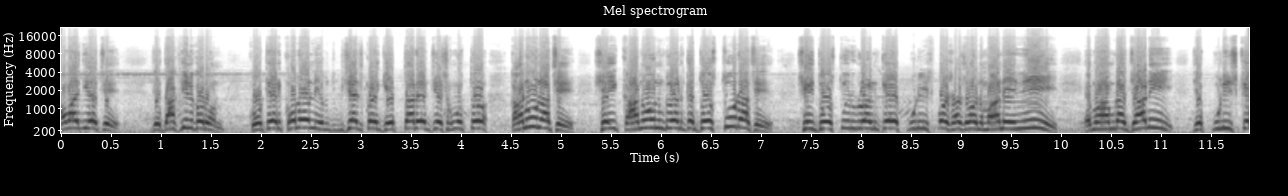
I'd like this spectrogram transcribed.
সময় দিয়েছে। যে দাখিল করুন। কোর্টের কোনো বিশেষ করে গ্রেপ্তারের যে সমস্ত কানুন আছে, সেই কানুনগুলোকে দস্তুর আছে। সেই দস্তুরগুলোকে পুলিশ প্রশাসন মানেনি এবং আমরা জানি যে পুলিশকে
